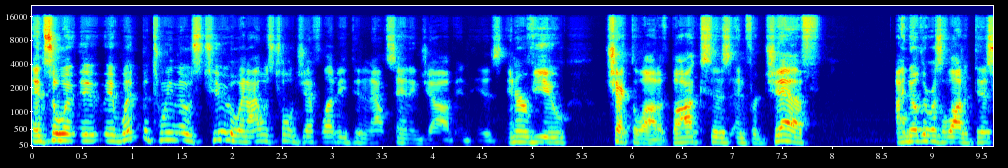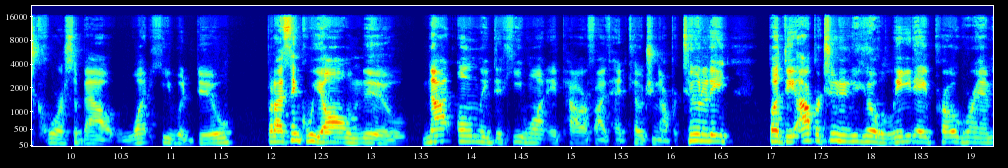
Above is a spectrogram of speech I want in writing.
And so it, it, it, went between those two. And I was told Jeff Lebby did an outstanding job in his interview, checked a lot of boxes. And for Jeff, I know there was a lot of discourse about what he would do, but I think we all knew not only did he want a Power Five head coaching opportunity, but the opportunity to go lead a program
